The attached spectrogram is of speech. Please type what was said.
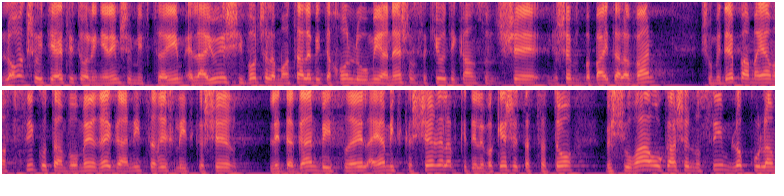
לא רק שהוא התייעץ איתו על עניינים של מבצעים, אלא היו ישיבות של המועצה לביטחון לאומי, ה-National Security Council, שיושבת בבית הלבן, שהוא מדי פעם היה מפסיק אותם ואומר, רגע, אני צריך להתקשר לדגן בישראל, היה מתקשר אליו כדי לבקש את עצתו בשורה ארוכה של נושאים, לא כולם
